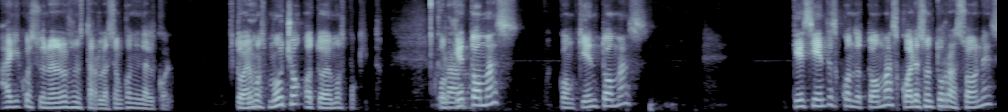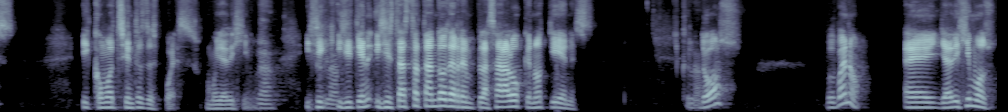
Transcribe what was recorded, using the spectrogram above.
hay que cuestionarnos nuestra relación con el alcohol. ¿Tomemos mucho o tomemos poquito? ¿Por qué Claro. tomas? ¿Con quién tomas? ¿Qué sientes cuando tomas? ¿Cuáles son tus razones? ¿Y cómo te sientes después? Como ya dijimos. Claro, Y, si, y, si tiene- y si estás tratando de reemplazar algo que no tienes. Claro. Dos, pues bueno, eh, ya dijimos,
